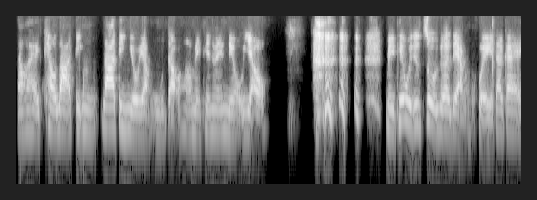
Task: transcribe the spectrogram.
然后还跳拉丁拉丁有氧舞蹈，然后每天那边扭腰，每天我就做个两回，大概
